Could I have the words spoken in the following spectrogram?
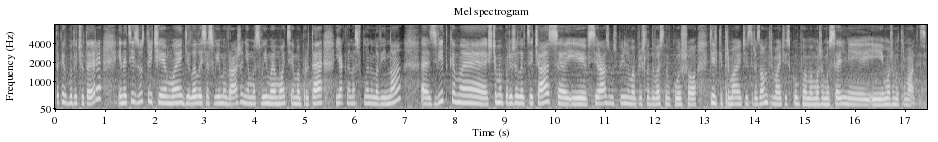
Таких буде чотири. І на цій зустрічі ми ділилися своїми враженнями, своїми емоціями про те, як на нас вплинула війна, звідки ми, що ми пережили в цей час, е, і всі разом спільно ми прийшли до висновку, що тільки тримаючись разом, тримаючись купи, ми можемо сильні і можемо триматися.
